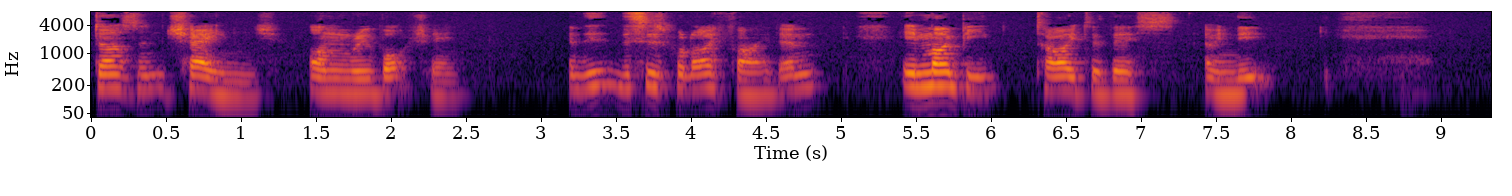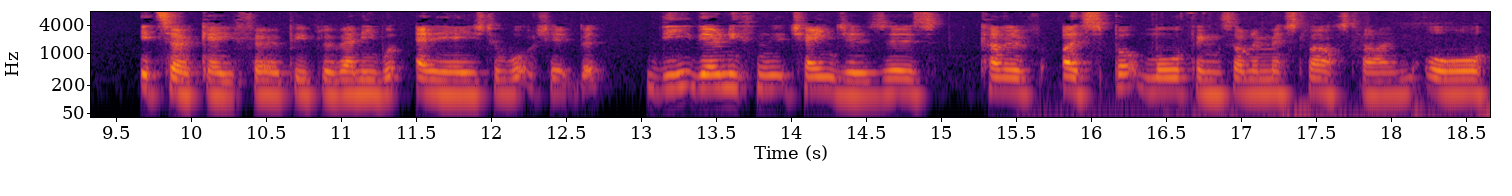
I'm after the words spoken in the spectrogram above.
doesn't change on rewatching. And thi- this is what I find, and it might be tied to this. I mean, the, it's okay for people of any any age to watch it, but the the only thing that changes is kind of I spot more things that I missed last time, or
